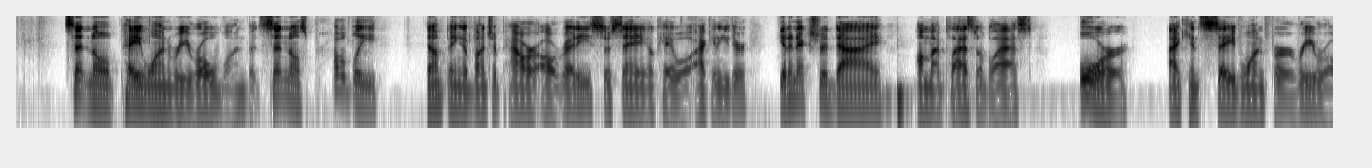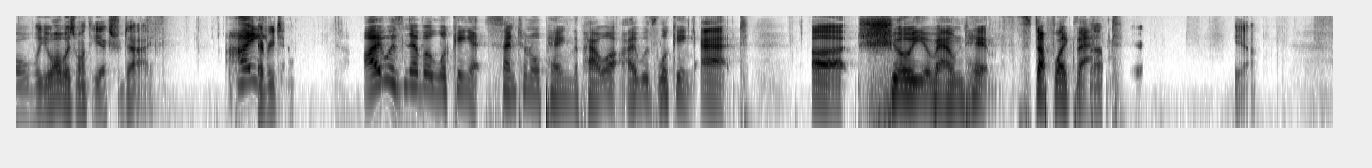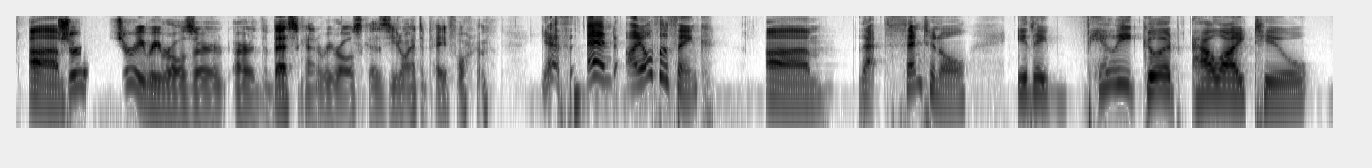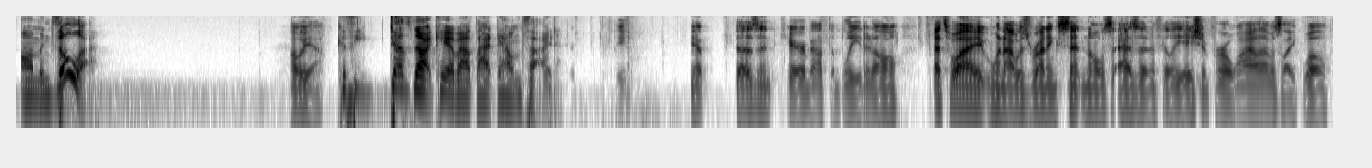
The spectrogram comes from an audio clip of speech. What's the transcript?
Sentinel pay one, re-roll one, but Sentinel's probably dumping a bunch of power already. So saying, okay, well, I can either get an extra die on my plasma blast, or I can save one for a re-roll. Well, you always want the extra die I every time. I was never looking at Sentinel paying the power. I was looking at uh Shuri around him, stuff like that. Yeah. Um, sure, Shuri re-rolls are are the best kind of re-rolls because you don't have to pay for them. Yes, and I also think um, that Sentinel is a very good ally to Arnim Zola Oh yeah. because he does not care about that downside. Yep. Doesn't care about the bleed at all. That's why when I was running Sentinels as an affiliation for a while, I was like, well,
